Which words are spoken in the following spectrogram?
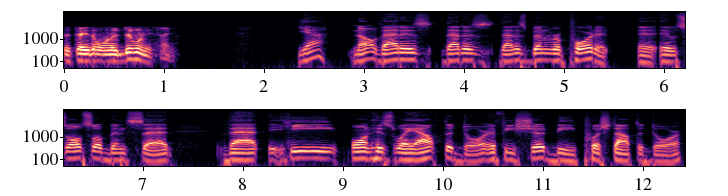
That they don't want to do anything. Yeah, no, that is that is that has been reported. It, it's also been said that he, on his way out the door, if he should be pushed out the door,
